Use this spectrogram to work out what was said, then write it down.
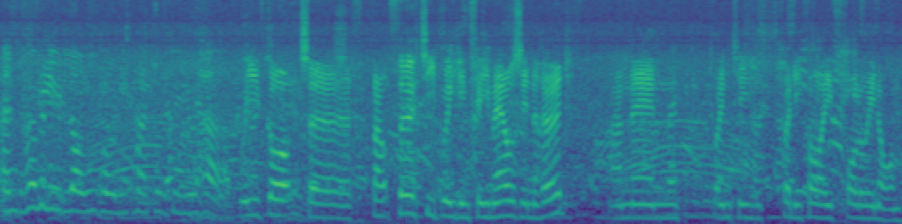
And how many longhorn cattle do you have? We've got uh, about 30 breeding females in the herd, and then 20, 25 following on,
